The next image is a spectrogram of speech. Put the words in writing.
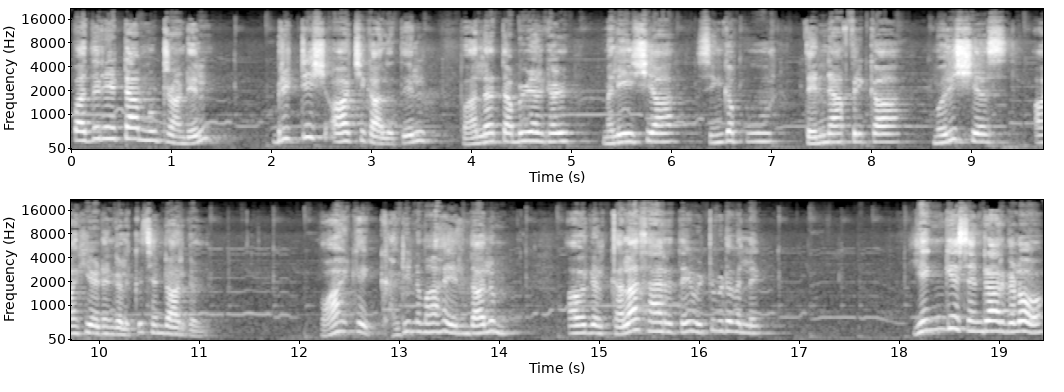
பதினெட்டாம் நூற்றாண்டில் பிரிட்டிஷ் ஆட்சி காலத்தில் பல தமிழர்கள் மலேசியா சிங்கப்பூர் தென்னாப்பிரிக்கா மொரிஷியஸ் ஆகிய இடங்களுக்கு சென்றார்கள். வாழ்க்கை கடினமாக இருந்தாலும் அவர்கள் கலாச்சாரத்தை விட்டுவிடவில்லை. எங்கே சென்றார்களோ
